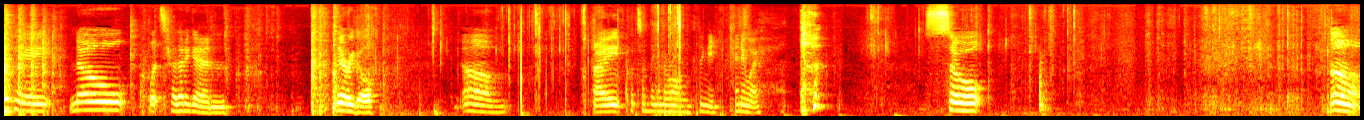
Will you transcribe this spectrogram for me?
okay, no. Let's try that again. There we go. Um, I put something in the wrong thingy. Anyway. so. Um,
